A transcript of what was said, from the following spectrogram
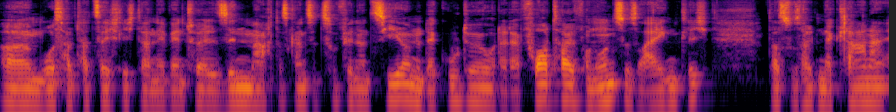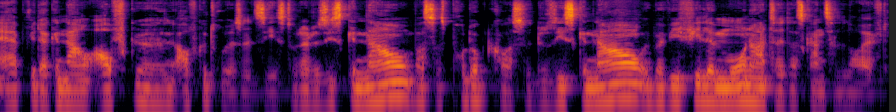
ähm, wo es halt tatsächlich dann eventuell Sinn macht, das Ganze zu finanzieren. Und der gute oder der Vorteil von uns ist eigentlich, dass du es halt in der Klarna-App wieder genau aufge, aufgedröselt siehst. Oder du siehst genau, was das Produkt kostet. Du siehst genau, über wie viele Monate das Ganze läuft.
